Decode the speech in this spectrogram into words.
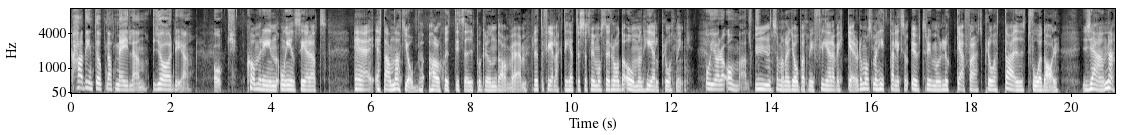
Och hade inte öppnat mejlen, gör det. Och kommer in och inser att eh, ett annat jobb har skitit sig på grund av eh, lite felaktigheter så att vi måste rodda om en hel plåtning. och göra om allt. Mm, som man har jobbat med i flera veckor. Och då måste man hitta liksom, utrymme och lucka för att plåta i två dagar. Gärna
